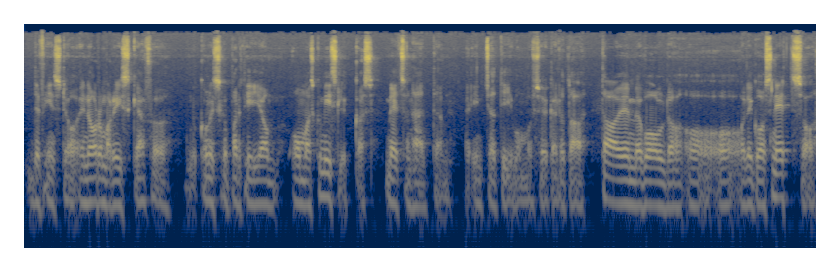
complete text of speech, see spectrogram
det finns då enorma risker för kommunistiska partier om, om man skulle misslyckas med ett sådant här eh, initiativ, om man försöker då ta, ta ön med våld och, och, och, det går snett så,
